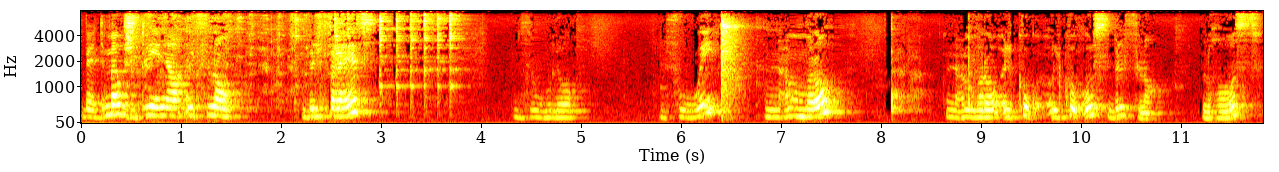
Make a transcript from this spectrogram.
بعد ما وجد لينا الفلون بال fraise نزولو الفوي نعمرو نعمرو الكؤوس بال flan ال rose.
